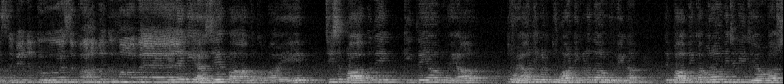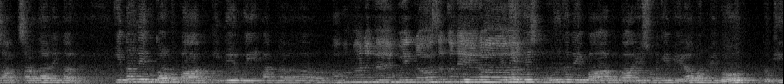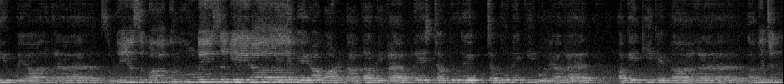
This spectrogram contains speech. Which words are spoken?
ਇਸ ਬਿਨ ਕੋ ਅਸ ਪਾਪ ਕਮਾਵੇ। ਕਹਿੰਦੇ ਕਿ ਐਸੇ ਪਾਪ ਕਮਾਏ ਜਿਸ ਪਾਪ ਦੇ ਕੀਤਿਆਂ ਹੋਇਆ ਧੋਇਆ ਨਿਕਲ ਧੂਆ ਨਿਕਲਦਾ ਹੋਵੇ ਨਾ ਤੇ ਭਾਵੇਂ ਕਮਰਾਂ ਵਿੱਚ ਵੀ ਜਿਉਣਾ ਸੜ- ਸੜਦਾ ਰਹਿੰਦਾ ਹੈ। ਇਦਾਂ ਦੇ ਕੁਕਰਮ ਪਾਪ ਕੀਤੇ ਹੋਏ ਹਨ। ਕਨੇਰਾ ਕਹਿੰਦੇ ਇਸ ਮੂਰਖ ਦੇ ਪਾਪ ਬਾਰੇ ਸੁਣ ਕੇ ਮੇਰਾ ਮਨ ਵੀ ਬਹੁਤ ਦੁਖੀ ਹੋਇਆ ਹੈ। ਸੁਨੇ ਅਸ ਪਾਪ ਮੂੜੇ ਸਗੇਰਾ। ਮੇਰਾ ਮਨ ਡਰਦਾ ਵੀ ਹੈ। ਹੁਣ ਇਸ ਚੰਦੂ ਦੇ ਚੰਦੂ ਨੇ ਕੀ ਬੋਲਿਆ ਹੈ? ਅੱਗੇ ਕੀ ਕਹਿੰਦਾ ਹੈ? ਤਬ ਚੰਦੂ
